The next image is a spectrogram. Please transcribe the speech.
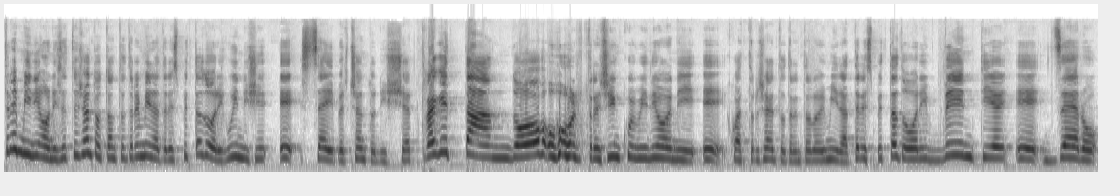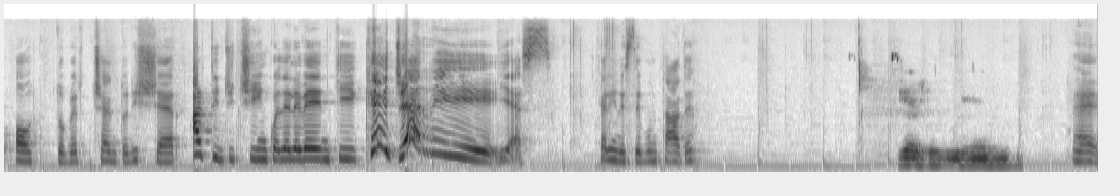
3.783.000 telespettatori, 15,6% di share, traghettando oltre 5.439.000 telespettatori, 20,08% di share al TG5 delle 20. Che Jerry! Yes! Carine ste puntate. Jerry, ehm, Eh,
